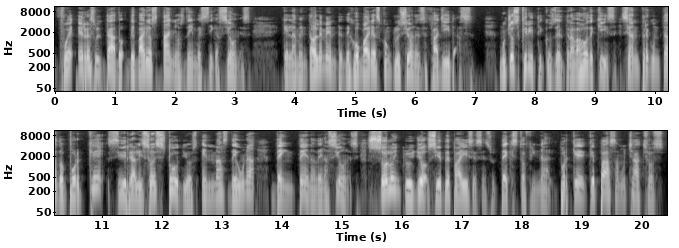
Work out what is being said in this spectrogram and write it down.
Fue el resultado de varios años de investigaciones, que lamentablemente dejó varias conclusiones fallidas. Muchos críticos del trabajo de Keys se han preguntado por qué si realizó estudios en más de una veintena de naciones, solo incluyó siete países en su texto final. Porque, ¿qué pasa muchachos?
